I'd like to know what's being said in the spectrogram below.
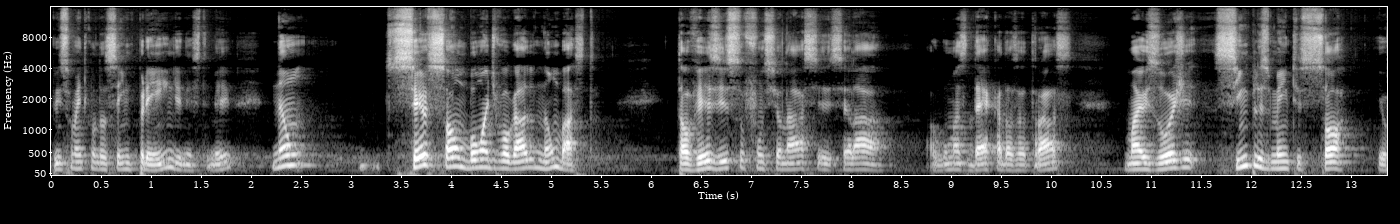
principalmente quando você empreende neste meio, não ser só um bom advogado não basta. Talvez isso funcionasse, sei lá, algumas décadas atrás, mas hoje simplesmente só, eu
